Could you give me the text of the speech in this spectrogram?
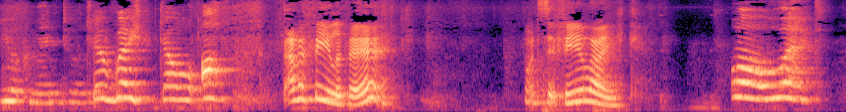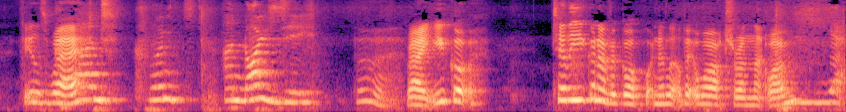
You look mental. The weight go off. Have a feel of it. What does it feel like? Oh, wet Feels wet. and crunched and noisy. Oh, Right, you go. Tilly, you're going to have a go putting a little bit of water on that one. Yeah.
